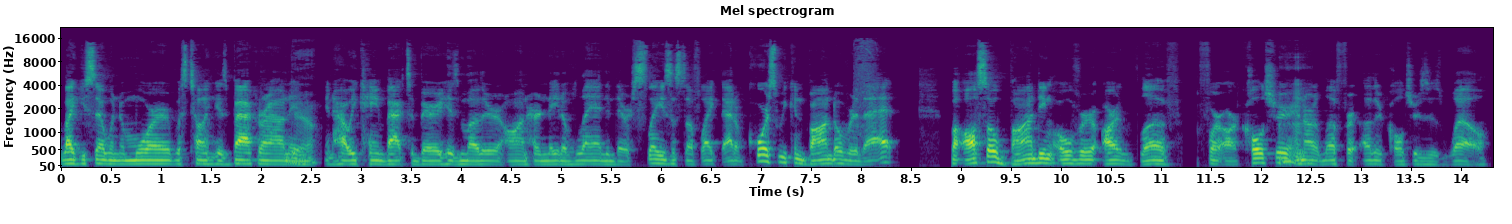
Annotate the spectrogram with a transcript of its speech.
like you said, when Namor was telling his background and, yeah. and how he came back to bury his mother on her native land and there were slaves and stuff like that. Of course, we can bond over that, but also bonding over our love for our culture mm-hmm. and our love for other cultures as well.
